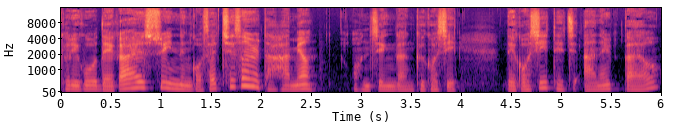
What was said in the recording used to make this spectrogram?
그리고 내가 할 수 있는 것에 최선을 다하면 언젠간 그것이 내 것이 되지 않을까요?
